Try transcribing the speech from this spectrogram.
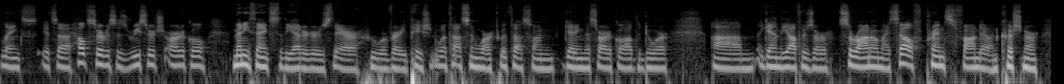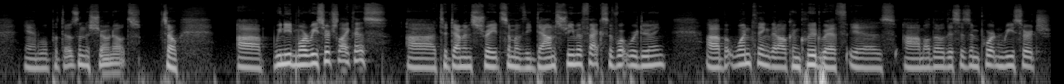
links. It's a health services research article. Many thanks to the editors there who were very patient with us and worked with us on getting this article out the door. Um, again, the authors are Serrano, myself, Prince, Fondow, and Kushner, and we'll put those in the show notes. So uh, we need more research like this uh, to demonstrate some of the downstream effects of what we're doing. Uh, but one thing that I'll conclude with is, um, although this is important research,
